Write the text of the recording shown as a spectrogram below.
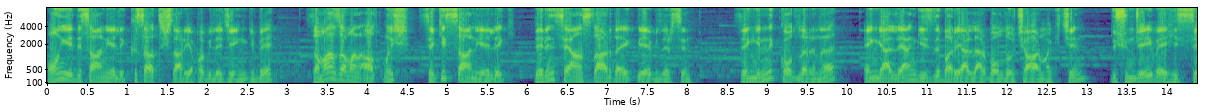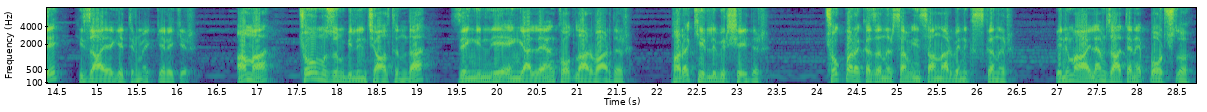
17 saniyelik kısa atışlar yapabileceğin gibi zaman zaman 60 8 saniyelik derin seanslar da ekleyebilirsin. Zenginlik kodlarını engelleyen gizli bariyerler bolluğu çağırmak için düşünceyi ve hissi hizaya getirmek gerekir. Ama çoğumuzun bilinçaltında zenginliği engelleyen kodlar vardır. Para kirli bir şeydir. Çok para kazanırsam insanlar beni kıskanır. Benim ailem zaten hep borçlu.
